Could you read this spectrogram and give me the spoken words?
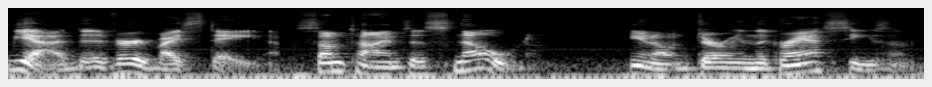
yeah, it varied by state. Sometimes it snowed, you know, during the grass season.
